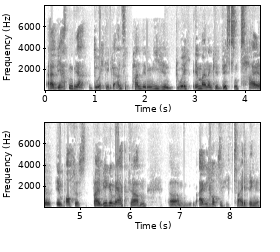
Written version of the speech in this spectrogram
Äh, wir hatten ja durch die ganze Pandemie hindurch immer einen gewissen Teil im Office, weil wir gemerkt haben, ähm, eigentlich hauptsächlich zwei Dinge.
